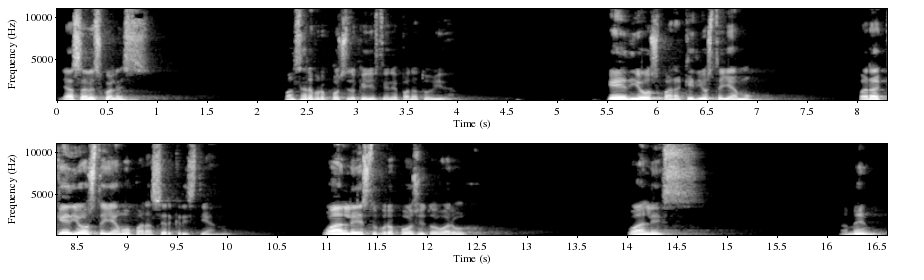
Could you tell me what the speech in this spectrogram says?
¿Ya sabes cuál es? ¿Cuál será el propósito que Dios tiene para tu vida? ¿Qué Dios, para qué Dios te llamó? ¿Para qué Dios te llamó para ser cristiano? ¿Cuál es tu propósito, Baruch? ¿Cuál es? Amén.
